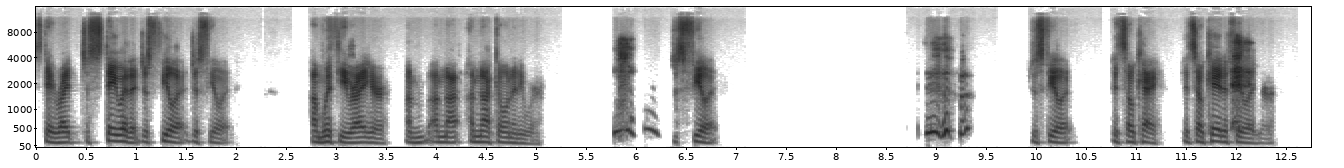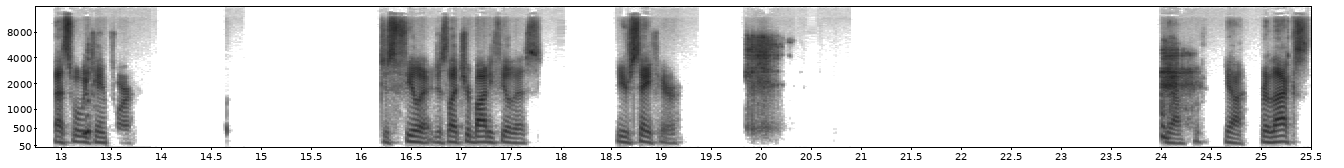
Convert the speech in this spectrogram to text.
stay right just stay with it just feel it just feel it i'm with you right here i'm i'm not i'm not going anywhere just feel it Just feel it. It's okay. It's okay to feel it here. That's what we came for. Just feel it. Just let your body feel this. You're safe here. Yeah. Yeah. Relax.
